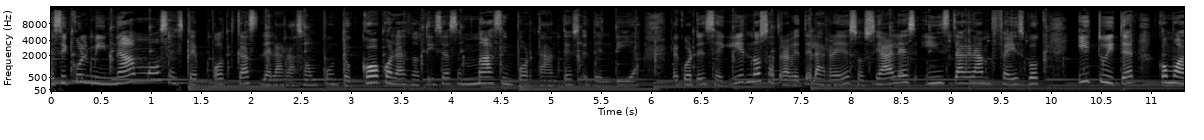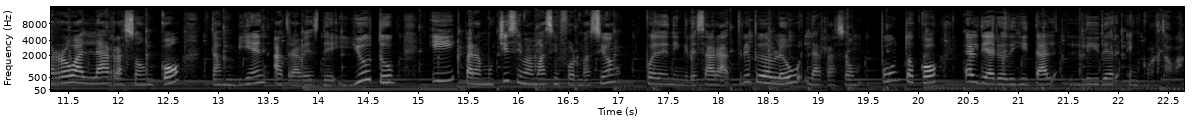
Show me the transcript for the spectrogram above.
Y así culminamos este podcast de la razón.co con las noticias más importantes del día. Recuerden seguirnos a través de las redes sociales, Instagram, Facebook y Twitter como arroba la también a través de YouTube y para muchísima más información pueden ingresar a www.larazón.co, el diario digital líder en Córdoba.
